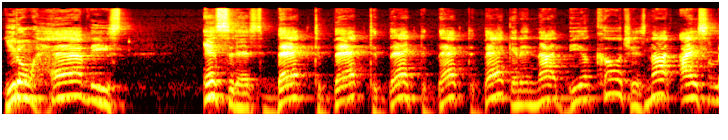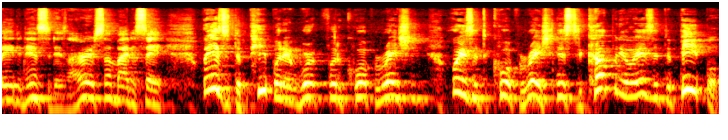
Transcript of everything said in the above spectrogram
You don't have these incidents back to back to back to back to back and it not be a culture. It's not isolated incidents. I heard somebody say, well, is it the people that work for the corporation or is it the corporation? Is it the company or is it the people?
